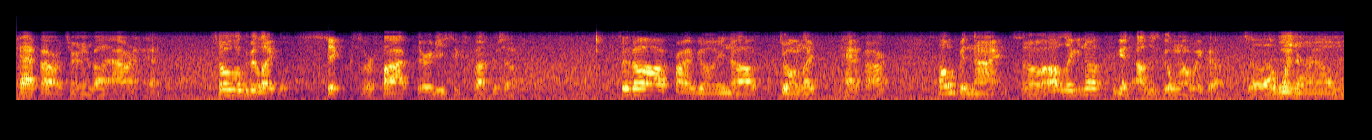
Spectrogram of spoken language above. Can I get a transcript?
Half hour turned into about an hour and a half. So I woke up at like, what, 6 or 5.30, 6 o'clock or so. So I'll probably go, you know, go in like half hour. I at 9, so I was like, you know what, forget it, I'll just go when I wake up. So I went around,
